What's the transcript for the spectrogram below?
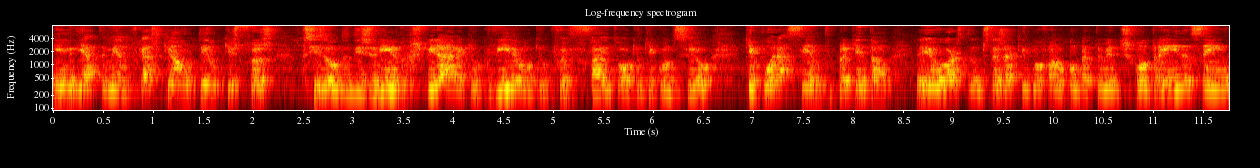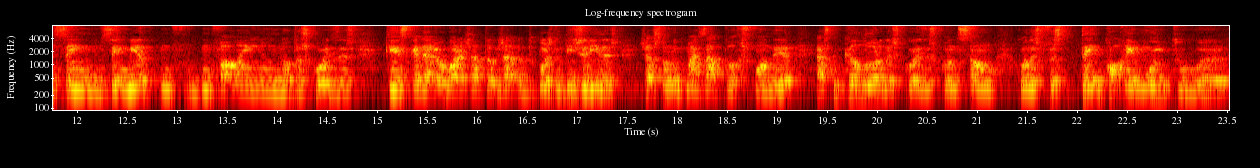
imediatamente, porque acho que há um tempo que as pessoas precisam de digerir, de respirar aquilo que viram, aquilo que foi feito ou aquilo que aconteceu, que é pôr acento para que então eu agora esteja aqui de uma forma completamente descontraída, sem, sem, sem medo que me, que me falem em outras coisas, que se calhar eu agora já, estou, já depois de digeridas já estou muito mais apto a responder. Acho que o calor das coisas quando são quando as pessoas têm, correm muito, uh,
